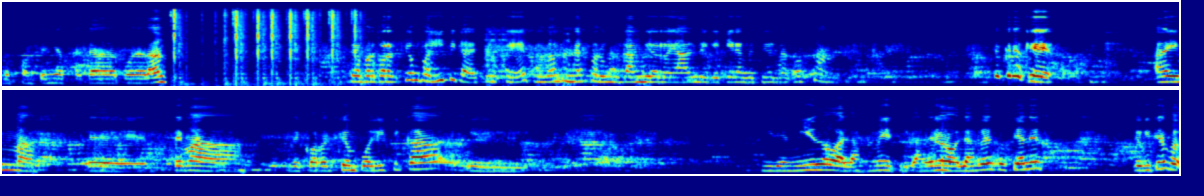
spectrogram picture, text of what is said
los contenidos que se van a poner antes. Pero por corrección política decís que es, entonces no es por un cambio real de que quieran decir otra cosa. Yo creo que hay más eh, tema de corrección política y, y de miedo a las métricas. De nuevo, las redes sociales, lo que hicieron fue,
